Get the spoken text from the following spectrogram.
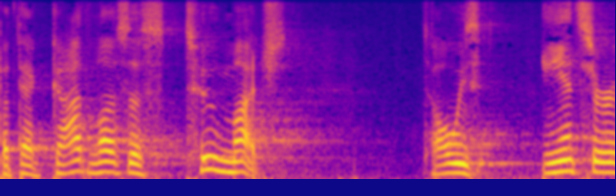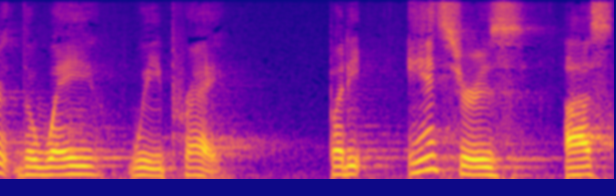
but that God loves us too much to always answer the way we pray. But He answers us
